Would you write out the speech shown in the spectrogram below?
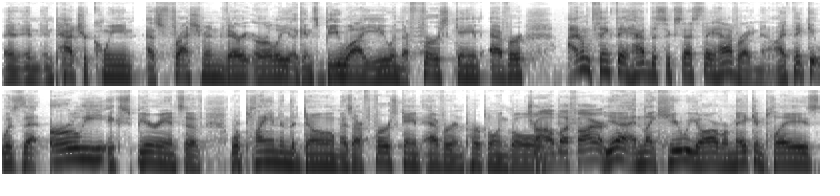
and, and, and Patrick Queen as freshmen very early against BYU in their first game ever, I don't think they have the success they have right now. I think it was that early experience of we're playing in the dome as our first game ever in purple and gold. Trial by fire. Yeah, and like here we are, we're making plays.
